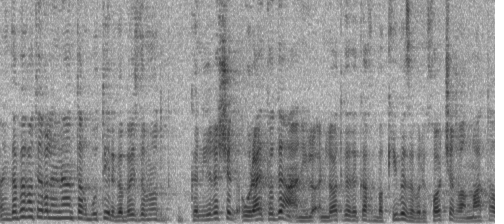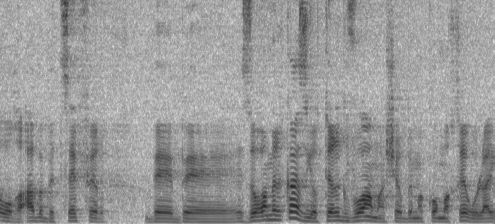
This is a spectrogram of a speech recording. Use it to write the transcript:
אני מדבר יותר על העניין התרבותי, לגבי הזדמנות, כנראה שאולי, אתה יודע, אני לא, אני לא עד כדי כך בקיא בזה, אבל יכול להיות שרמת ההוראה בבית ספר ב, באזור המרכז היא יותר גבוהה מאשר במקום אחר, אולי,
